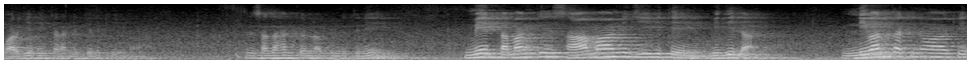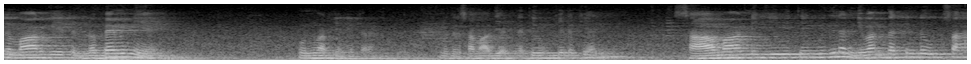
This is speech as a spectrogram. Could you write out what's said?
වර්ජනය කරන්න කියලා කියනවා. ඉතින් සඳහන් කරනවා පිළිතුරේ මේ තමන්ගේ සාමාන්‍ය ජීවිතයෙන් මිදිලා නිවන් දකින්නවා කියන මාර්ගයට නොපැමිණිය උන්වර්ජනය කරන්න. මෙතන සමාධියක් නැති උන් කියලා කියන්නේ සාමාන්‍ය ජීවිතයෙන් මිදලා නිවන් දකින්න උත්සාහ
